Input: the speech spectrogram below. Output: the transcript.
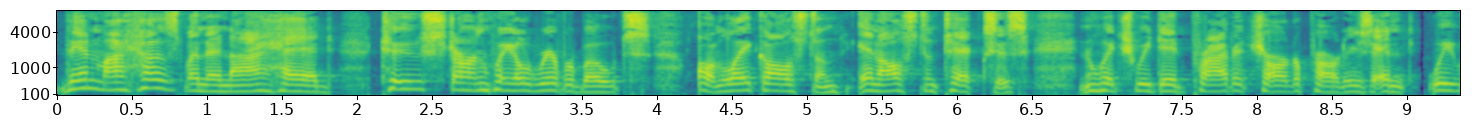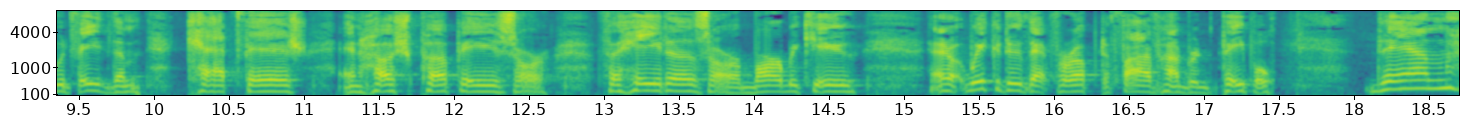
Then my husband and I had two stern wheel riverboats on Lake Austin in Austin, Texas, in which we did private charter parties and we would feed them catfish and hush puppies or fajitas or barbecue. And we could do that for up to 500 people. Then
